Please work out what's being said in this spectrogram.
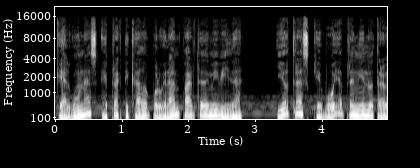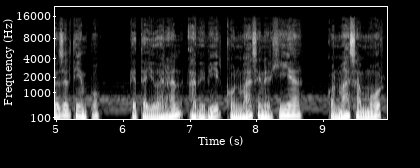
que algunas he practicado por gran parte de mi vida y otras que voy aprendiendo a través del tiempo que te ayudarán a vivir con más energía, con más amor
